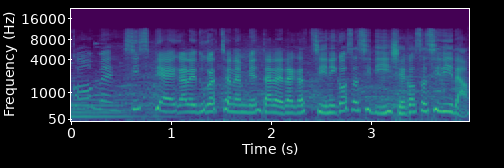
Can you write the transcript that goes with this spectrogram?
Come si spiega l'educazione ambientale ai ragazzini? Cosa si dice? Cosa si dirà?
